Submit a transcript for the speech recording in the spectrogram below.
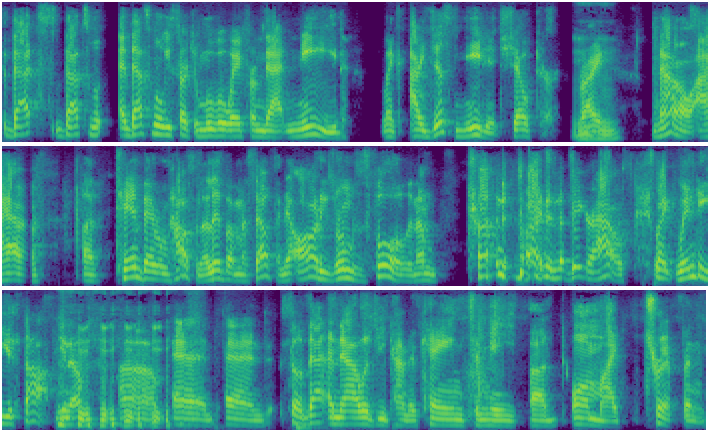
that's that's and that's when we start to move away from that need. Like I just needed shelter, mm-hmm. right? Now I have a ten bedroom house and I live by myself, and all these rooms is full, and I'm trying to find in the bigger house. Like when do you stop? You know, um, and and so that analogy kind of came to me uh, on my trip, and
